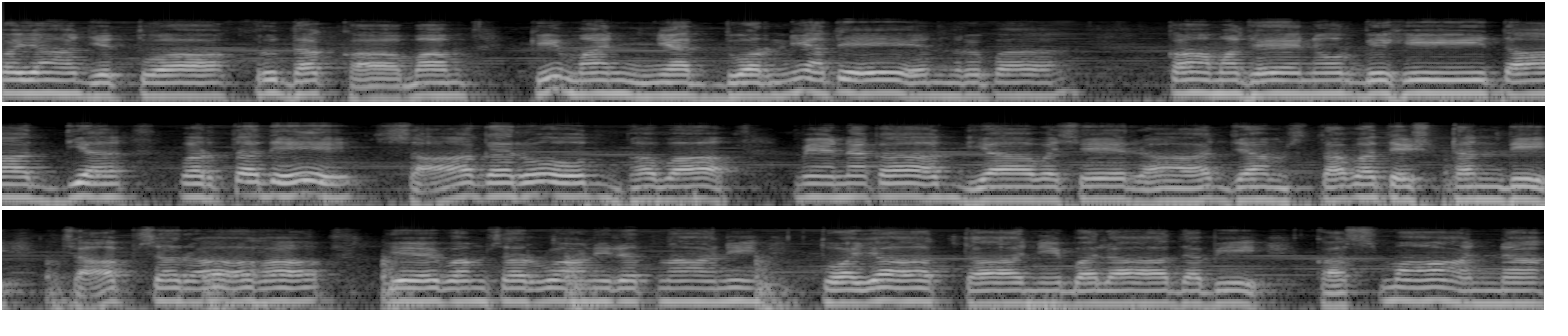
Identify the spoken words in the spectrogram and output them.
त्वया जित्वा हृदकामं किमन्यद्वर्ण्यते नृप। कामधेनुर्गृहीताद्य वर्तते सागरोद्भवा। मेनकाद्यावशे राज्यं स्तव तिष्ठन्ति चाप्सराः। एवं सर्वाणि रत्नानि त्वया तानि बलादपि कस्मान्न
